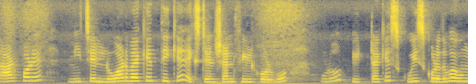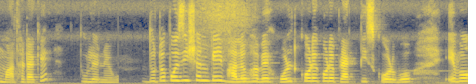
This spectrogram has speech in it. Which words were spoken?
তারপরে নিচের লোয়ার ব্যাকের দিকে এক্সটেনশন ফিল করব। পুরো পিঠটাকে স্কুইজ করে দেবো এবং মাথাটাকে তুলে নেব। দুটো পজিশনকেই ভালোভাবে হোল্ড করে করে প্র্যাকটিস করব এবং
